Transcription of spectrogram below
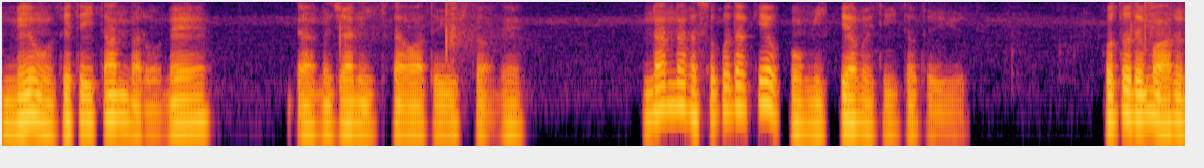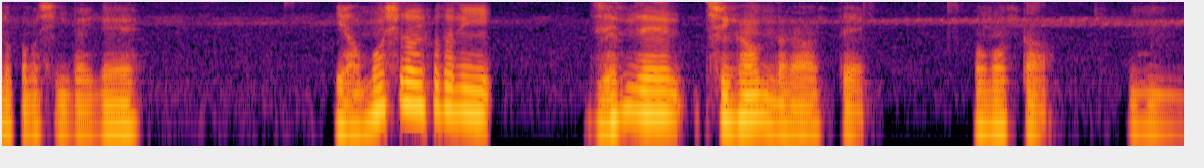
目を向けていたんだろうね。あの、ジャニー北川という人はね。なんならそこだけをこう見極めていたという。ことでもあるのかもしんないね。いや、面白いほどに全然違うんだなって思った。うん。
